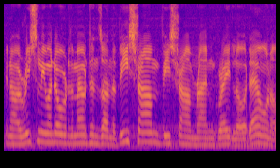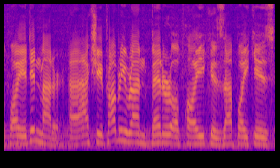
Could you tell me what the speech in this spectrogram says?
you know, I recently went over to the mountains on the V-Strom. V-Strom ran great low down, up high. It didn't matter. Uh, actually, it probably ran better up high because that bike is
